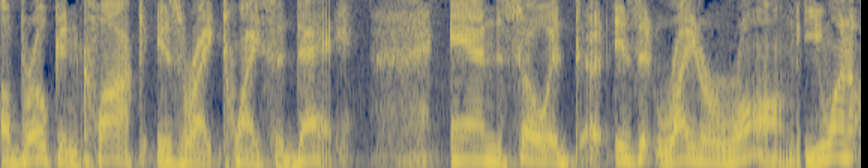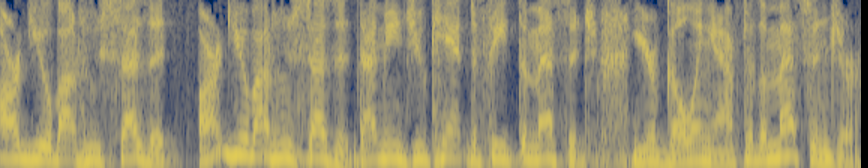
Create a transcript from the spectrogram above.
a broken clock is right twice a day. And so, it, uh, is it right or wrong? You want to argue about who says it? Argue about who says it. That means you can't defeat the message. You're going after the messenger.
